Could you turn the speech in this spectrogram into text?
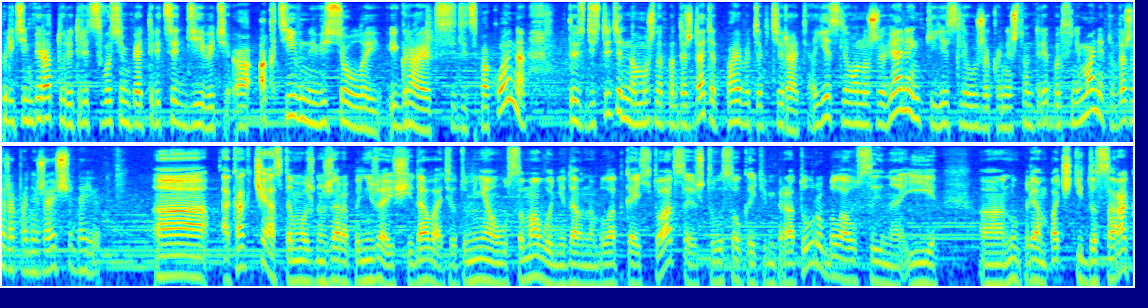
при температуре 38,5-39 э, активный, веселый, играет, сидит спокойно, то есть действительно можно подождать, отпаивать, обтирать. А если он уже вяленький, если уже, конечно, он требует внимания, то даже жаропонижающий дает. А, а как часто можно жаропонижающие давать? Вот у меня у самого недавно была такая ситуация, что высокая температура была у сына, и а, ну прям почти до 40,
